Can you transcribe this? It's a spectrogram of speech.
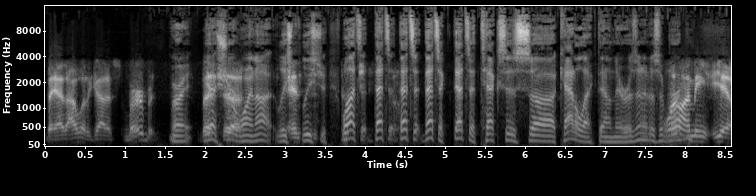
bad, I would have got a suburban. Right. But, yeah, sure. uh, why not? At least, and- at least you. Well, that's a, that's a, that's a, that's a that's a Texas uh, Cadillac down there, isn't it? A suburban. Well, I mean, yeah,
